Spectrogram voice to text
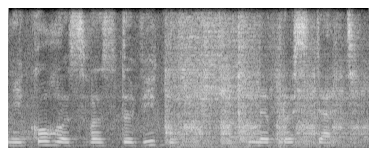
нікого з вас до віку не простять.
